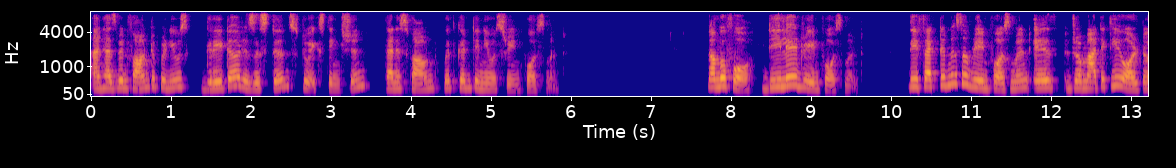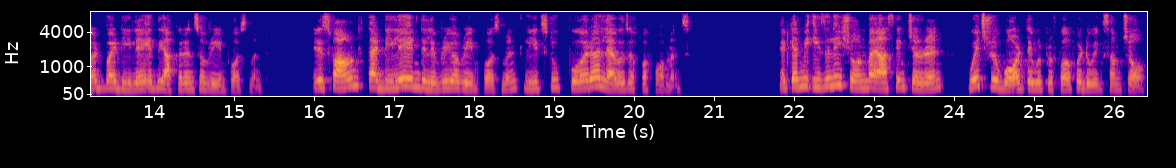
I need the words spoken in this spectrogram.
and has been found to produce greater resistance to extinction than is found with continuous reinforcement. Number four, delayed reinforcement. The effectiveness of reinforcement is dramatically altered by delay in the occurrence of reinforcement. It is found that delay in delivery of reinforcement leads to poorer levels of performance. It can be easily shown by asking children which reward they would prefer for doing some chore.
